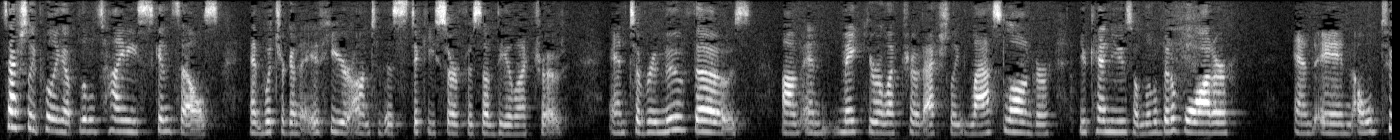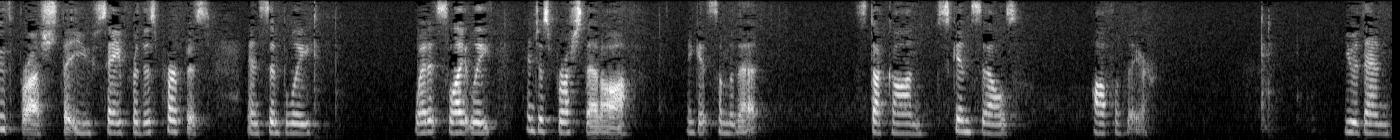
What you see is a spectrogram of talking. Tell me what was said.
it's actually pulling up little tiny skin cells and which are going to adhere onto the sticky surface of the electrode. And to remove those um, and make your electrode actually last longer, you can use a little bit of water and an old toothbrush that you save for this purpose and simply wet it slightly and just brush that off and get some of that stuck on skin cells off of there. You would then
